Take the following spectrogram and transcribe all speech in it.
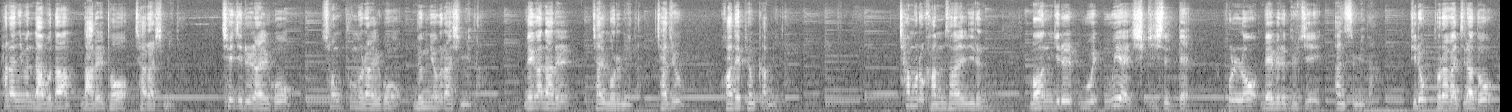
하나님은 나보다 나를 더 잘 아십니다. 체질을 알고 성품을 알고 능력을 아십니다. 내가 나를 잘 모릅니다. 자주 과대평가합니다. 참으로 감사할 일은 먼 길을 우회시키실 때 홀로 내버려 두지 않습니다. 비록 돌아갈지라도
